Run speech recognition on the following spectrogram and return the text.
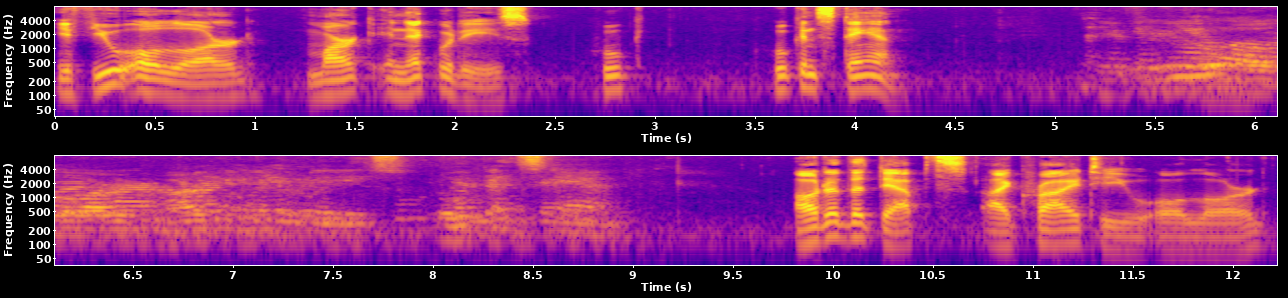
If you, O Lord, mark iniquities, who, who can stand? If you, O Lord, mark iniquities, who can stand? Out of the depths I cry to you, O Lord.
